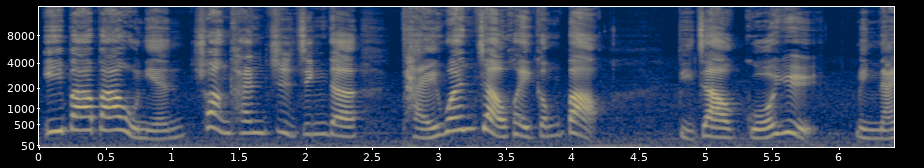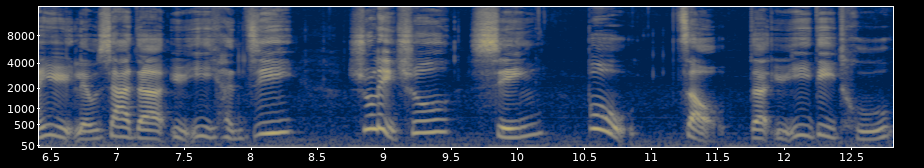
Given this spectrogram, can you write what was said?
一八八五年创刊至今的《台湾教会公报》，比较国语、闽南语留下的语义痕迹，梳理出行、步、走的语义地图。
